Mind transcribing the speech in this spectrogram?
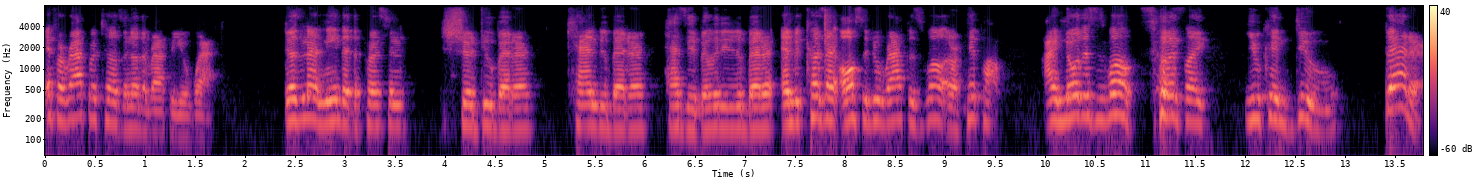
If a rapper tells another rapper you're whack, doesn't that mean that the person should do better, can do better, has the ability to do better? And because I also do rap as well or hip hop, I know this as well. So it's like you can do better.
